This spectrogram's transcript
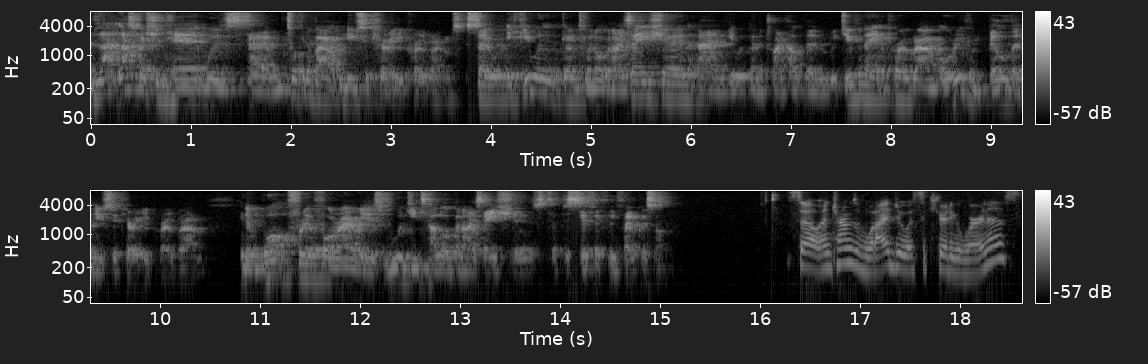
last question here was um, talking about new security programs. So, if you were going to an organization and you were going to try and help them rejuvenate a program or even build a new security program, you know, what three or four areas would you tell organizations to specifically focus on? So, in terms of what I do with security awareness,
